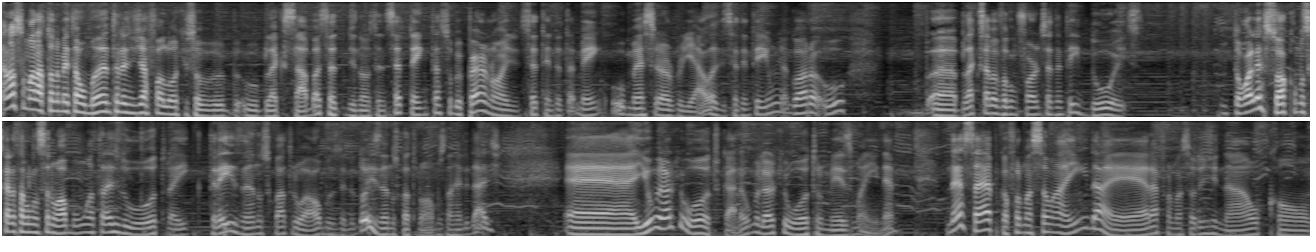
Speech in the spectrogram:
Na nossa maratona Metal Mantra, a gente já falou aqui sobre o Black Sabbath de 1970, sobre o Paranoid de 70 também, o Master of Reality de 71 e agora o uh, Black Sabbath Volume 4 de 72. Então olha só como os caras estavam lançando um álbum um atrás do outro aí, três anos, quatro álbuns, dois anos, quatro álbuns na realidade. É, e um melhor que o outro, cara, um melhor que o outro mesmo aí, né? Nessa época a formação ainda era a formação original com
